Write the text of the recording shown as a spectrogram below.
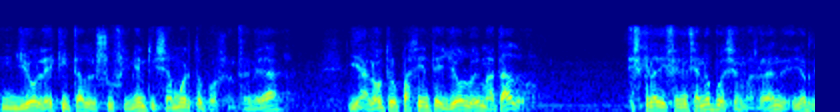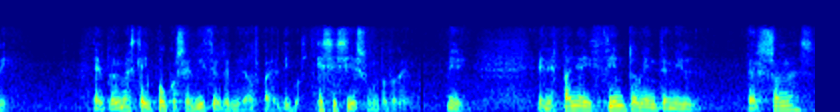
yo le he quitado el sufrimiento y se ha muerto por su enfermedad, y al otro paciente yo lo he matado. Es que la diferencia no puede ser más grande, Jordi. El problema es que hay pocos servicios de cuidados paliativos. Ese sí es un problema. Mire, en España hay 120.000 personas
